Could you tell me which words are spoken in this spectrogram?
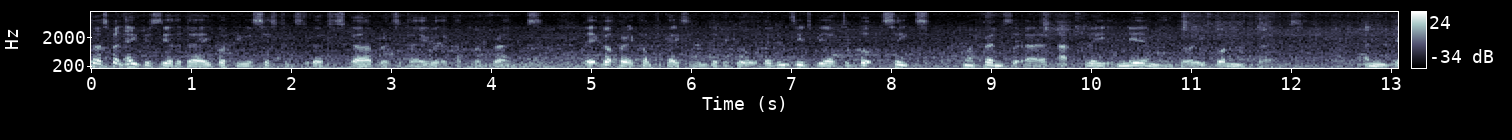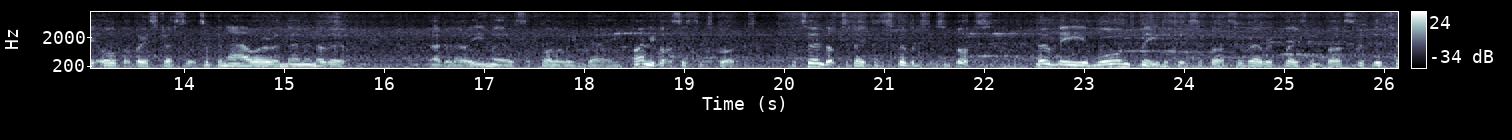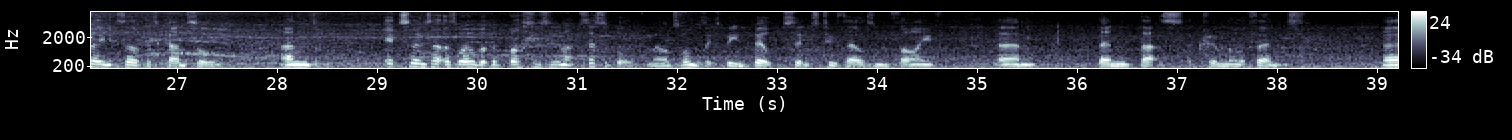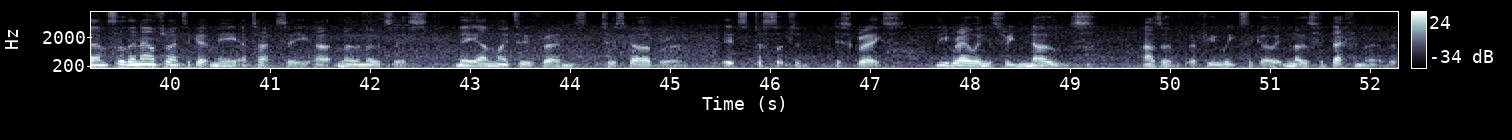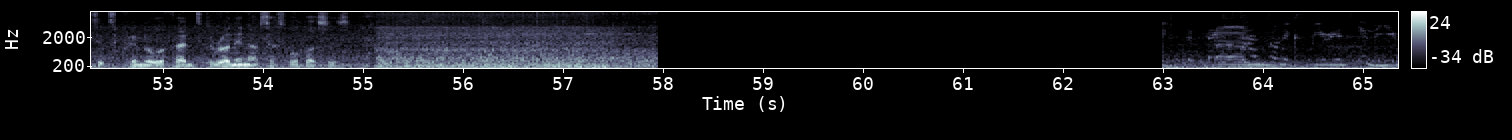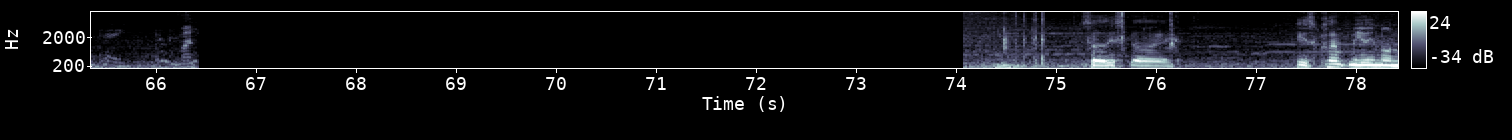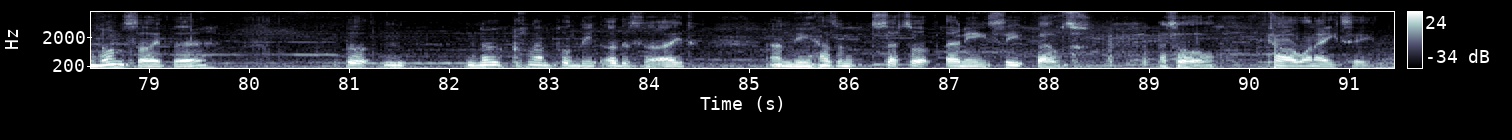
So I spent ages the other day booking assistance to go to Scarborough today with a couple of friends. It got very complicated and difficult. They didn't seem to be able to book seats for my friends that are actually near me, or at least one of my friends. And it all got very stressful. It took an hour and then another, I don't know, emails the following day. Finally got assistance booked. I turned up today to discover that it's a bus. Nobody warned me that it's a bus, a rail replacement bus. The, the train itself is cancelled. And it turns out as well that the bus is inaccessible. Now, as long as it's been built since 2005, um, then that's a criminal offence. Um, so they're now trying to get me a taxi at no notice, me and my two friends, to Scarborough. It's just such a disgrace. The rail industry knows, as of a few weeks ago, it knows for definite that it's a criminal offence to run inaccessible buses. Experience in the UK. Man- So this guy, he's clamped me in on one side there, but n- no clamp on the other side, and he hasn't set up any seat belts at all. Car 180.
